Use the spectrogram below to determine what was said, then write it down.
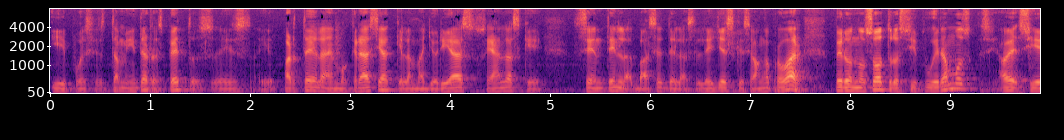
y pues es también de respeto, es, eh, parte de la democracia que la mayoría sean las que senten las bases de las leyes que se van a aprobar. Pero nosotros, si pudiéramos, a ver, si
